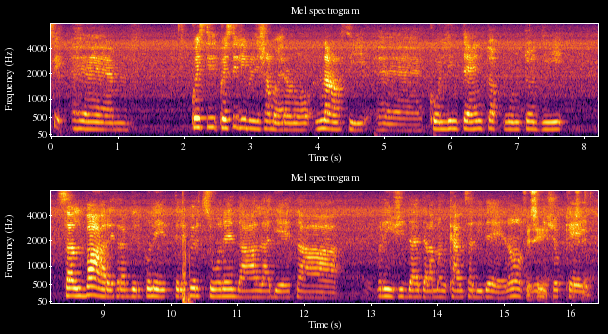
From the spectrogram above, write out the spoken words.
Sì, ehm, questi, questi, libri diciamo erano nati eh, con l'intento appunto di salvare tra virgolette le persone dalla dieta rigida e dalla mancanza di idee, no? Sì, sì, dici ok. Sì, sì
